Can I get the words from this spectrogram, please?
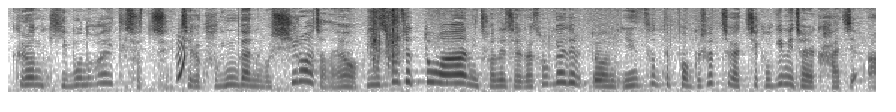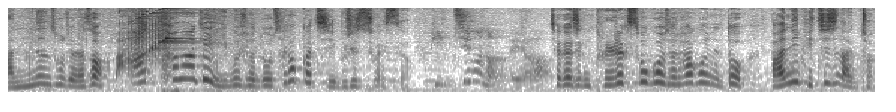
그런 기본 화이트 셔츠. 제가 구김 가는 거 싫어하잖아요. 이 소재 또한 전에 제가 소개해드렸던 인스턴트 펑크 셔츠 같이 구김이 잘 가지 않는 소재라서 막 편하게 입으셔도 새것같이 입으실 수가 있어요. 비침은 어때요? 제가 지금 블랙 속옷을 하고 있는데도 많이 비치진 않죠.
